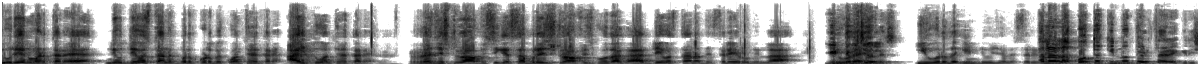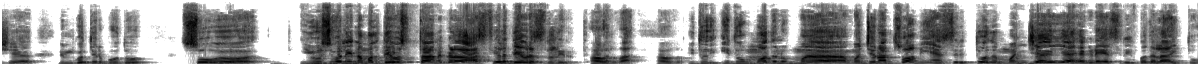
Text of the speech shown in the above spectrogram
ಇವ್ರು ಏನ್ ಮಾಡ್ತಾರೆ? ನೀವು ದೇವಸ್ಥಾನಕ್ಕೆ ಬರೆದು ಕೊಡ್ಬೇಕು ಅಂತ ಹೇಳ್ತಾರೆ. ಆಯ್ತು ಅಂತ ಹೇಳ್ತಾರೆ. ರಿಜಿಸ್ಟರ್ ಆಫೀಸಿಗೆ ಸಬ್ ರಿಜಿಸ್ಟರ್ ಆಫೀಸ್ಗೆ ಹೋದಾಗ ದೇವಸ್ಥಾನದ ಹೆಸರೇ ಇರುವುದಿಲ್ಲ. ಇಂಡಿವಿಜುವಲ್. ಇವರದ ಇಂಡಿವಿಜುವಲ್ ಹೆಸರು ಅಲ್ಲ ಬೌದ್ಧಕ್ಕೆ ಇನ್ನೊಂದು ಹೇಳ್ತಾರೆ ಗಿರೀಶ್ ನಿಮ್ಗೆ ಗೊತ್ತಿರ್ಬೋದು ಸೊ ಯೂಶುವಲಿ ನಮ್ಮಲ್ಲಿ ದೇವಸ್ಥಾನಗಳ ಆಸ್ತಿ ಎಲ್ಲ ದೇವರ ಹೆಸರಲ್ಲಿ ಇರುತ್ತೆ ಹೌದು. ಅಲ್ವಾ ಇದು ಇದು ಮೊದಲು ಮಂಜುನಾಥ ಮಂಜುನಾಥ್ ಸ್ವಾಮಿ ಹೆಸರಿತ್ತು ಅದು ಮಂಜಯ್ಯ ಹೆಗಡೆ ಹೆಸರಿಗೆ ಬದಲಾಯಿತು.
